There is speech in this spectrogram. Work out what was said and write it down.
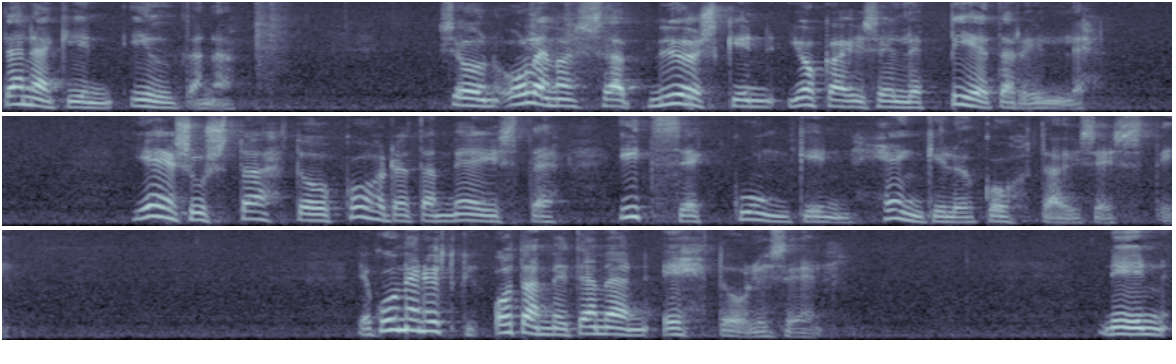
tänäkin iltana. Se on olemassa myöskin jokaiselle Pietarille. Jeesus tahtoo kohdata meistä itse kunkin henkilökohtaisesti. Ja kun me nyt otamme tämän ehtoollisen, niin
